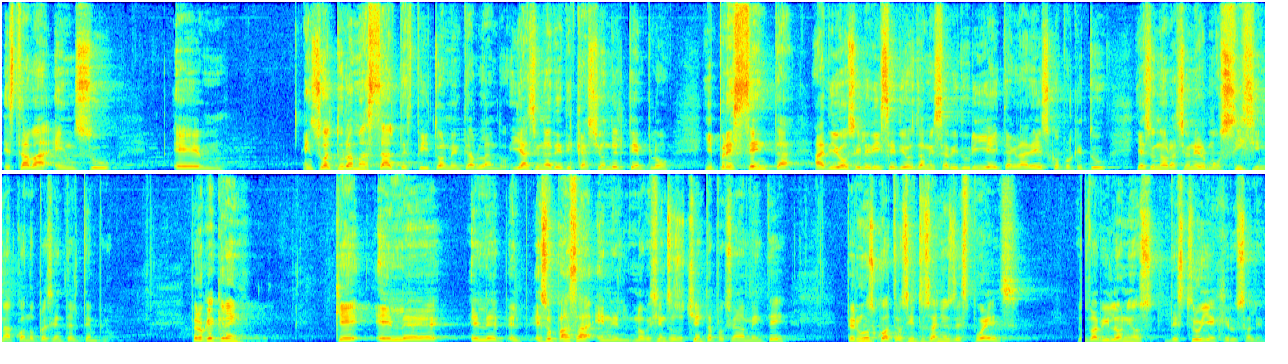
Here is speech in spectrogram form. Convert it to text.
estaba en su... Em, en su altura más alta espiritualmente hablando, y hace una dedicación del templo y presenta a Dios y le dice, Dios, dame sabiduría y te agradezco porque tú, y hace una oración hermosísima cuando presenta el templo. Pero ¿qué creen? Que eh, eso pasa en el 980 aproximadamente, pero unos 400 años después, los babilonios destruyen Jerusalén.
